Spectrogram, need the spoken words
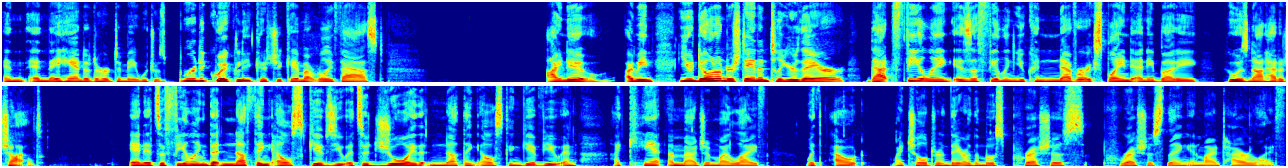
and and they handed her to me, which was pretty quickly because she came out really fast. I knew. I mean, you don't understand until you're there. That feeling is a feeling you can never explain to anybody who has not had a child. And it's a feeling that nothing else gives you. It's a joy that nothing else can give you. And I can't imagine my life without my children. They are the most precious, precious thing in my entire life.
